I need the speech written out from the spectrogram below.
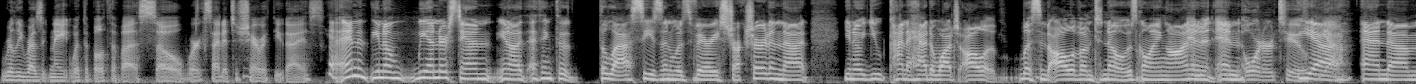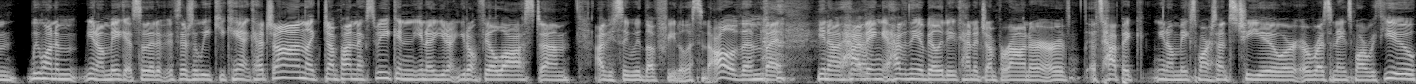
really resonate with the both of us. So we're excited to share with you guys. Yeah, and you know we understand. You know, I, I think that the last season was very structured in that you know you kind of had to watch all, listen to all of them to know what was going on, In, and in and order to, Yeah. And um, we want to, you know, make it so that if, if there's a week you can't catch on, like jump on next week, and you know, you don't you don't feel lost. Um, obviously, we'd love for you to listen to all of them, but you know, having having the ability to kind of jump around, or, or if a topic you know makes more sense to you or, or resonates more with you,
